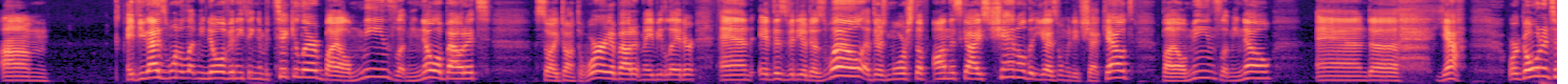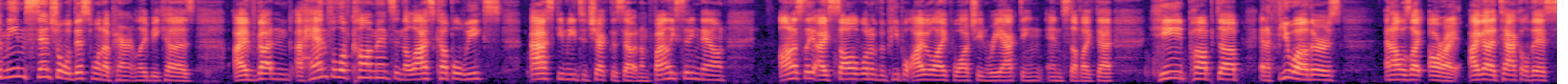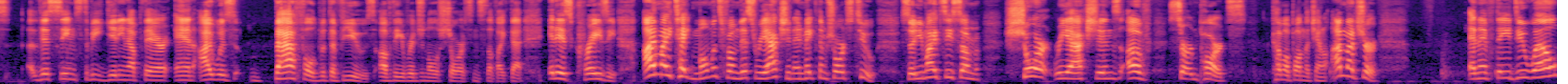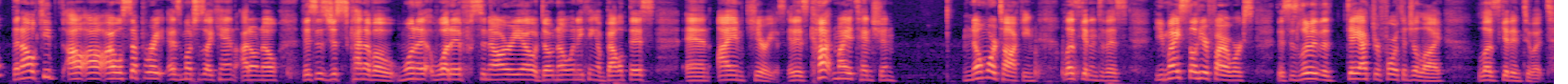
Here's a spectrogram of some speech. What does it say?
Um, if you guys want to let me know of anything in particular, by all means, let me know about it so I don't have to worry about it maybe later. And if this video does well, if there's more stuff on this guy's channel that you guys want me to check out, by all means, let me know. And uh, yeah, we're going into Meme Central with this one apparently because I've gotten a handful of comments in the last couple weeks asking me to check this out, and I'm finally sitting down. Honestly, I saw one of the people I like watching reacting and stuff like that. He popped up, and a few others and I was like, all right, I got to tackle this. This seems to be getting up there, and I was baffled with the views of the original shorts and stuff like that. It is crazy. I might take moments from this reaction and make them shorts too. So you might see some short reactions of certain parts come up on the channel. I'm not sure. and if they do well, then I'll keep. I'll, I'll I will separate as much as I can. I don't know. This is just kind of a one what if scenario. Don't know anything about this, and I am curious. It has caught my attention. No more talking. Let's get into this. You might still hear fireworks. This is literally the day after Fourth of July. Let's get into it.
